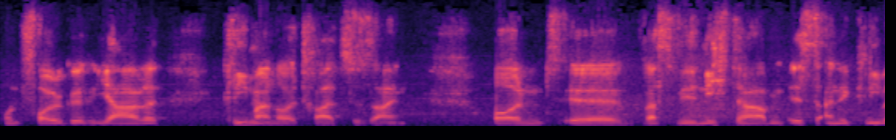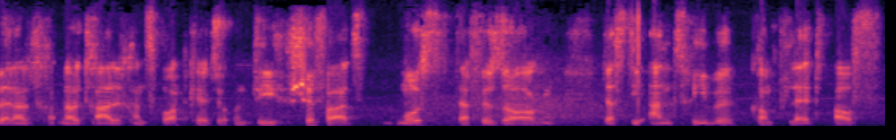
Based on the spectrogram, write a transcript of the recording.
und Folgejahre klimaneutral zu sein. Und äh, was wir nicht haben, ist eine klimaneutrale Transportkette. Und die Schifffahrt muss dafür sorgen, dass die Antriebe komplett auf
